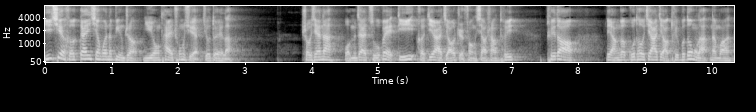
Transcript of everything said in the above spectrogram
一切和肝相关的病症，你用太冲穴就对了。首先呢，我们在足背第一和第二脚趾缝向上推，推到两个骨头夹角推不动了，那么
